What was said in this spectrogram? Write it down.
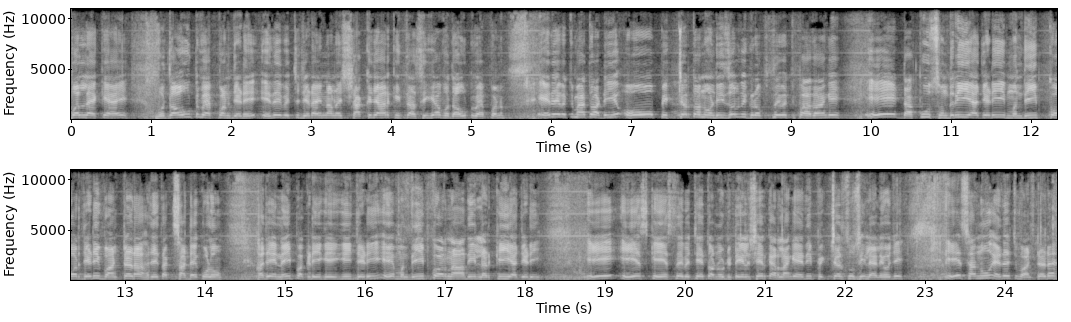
ਬਲ ਲੈ ਕੇ ਆਏ। ਵਿਦਆਊਟ ਵੈਪਨ ਜਿਹੜੇ, ਇਹਦੇ ਵਿੱਚ ਜਿਹੜਾ ਇਹਨਾਂ ਨੇ ਸ਼ੱਕ ਜ਼ਾਹਰ ਕੀਤਾ ਸੀਗਾ ਵਿਦਆਊਟ ਵੈਪਨ ਇਹਦੇ ਵਿੱਚ ਮੈਂ ਤੁਹਾਡੀ ਉਹ ਪਿਕਚਰ ਤੁਹਾਨੂੰ ਡੀਜ਼ਲ ਵੀ ਗਰੁੱਪ ਦੇ ਵਿੱਚ ਪਾ ਦਾਂਗੇ। ਇਹ ਡਾਕੂ ਸੁੰਦਰੀ ਆ ਜਿਹੜੀ ਮਨਦੀਪ ਕੌਰ, ਜਿਹੜੀ ਵਾਂਟਡ ਆ ਹਜੇ ਤੱਕ ਸਾਡੇ ਕੋਲੋਂ, ਹਜੇ ਨਹੀਂ ਪਕੜੀ ਗਈਗੀ ਜਿਹੜੀ ਇਹ ਮਨਦੀਪ ਕੌਰ ਨਾਂ ਦੀ ਲੜਕੀ ਆ ਜਿਹੜੀ, ਇਹ ਇਸ ਕੇਸ ਦੇ ਵਿੱਚ ਇਹ ਤੁਹਾਨੂੰ ਡਿਟੇਲ ਸ਼ੇਅਰ ਕਰ ਲਾਂਗੇ। ਇਹਦੀ ਪਿਕਚਰ ਤੁਸੀਂ ਲੈ ਲਿਓ ਜੀ। ਇਹ ਸਾਨੂੰ ਇਹਦੇ ਚ ਵਾਂਟਡ ਹੈ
